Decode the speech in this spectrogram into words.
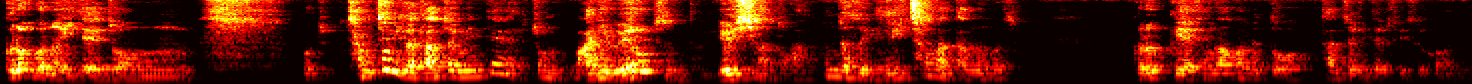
그런 거는 이제 좀 어, 장점이자 단점인데 좀 많이 외롭습니다. 10시간 동안 혼자서 유리창만 닦는 거죠. 그렇게 생각하면 또 단점이 될 수 있을 것 같네요.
